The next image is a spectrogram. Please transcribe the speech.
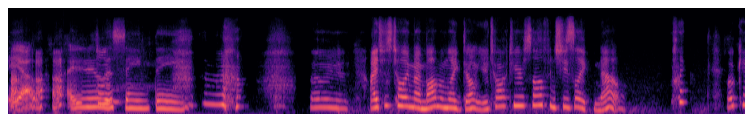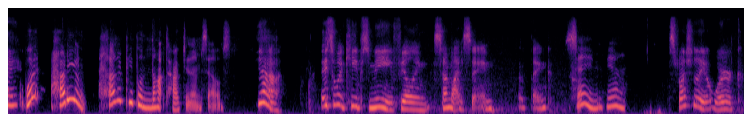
Yeah. I do the same thing. oh yeah. I just told my mom, I'm like, don't you talk to yourself? And she's like, no. I'm like, okay. What? How do you how do people not talk to themselves? Yeah. It's what keeps me feeling semi sane, I think. Same, yeah. Especially at work.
